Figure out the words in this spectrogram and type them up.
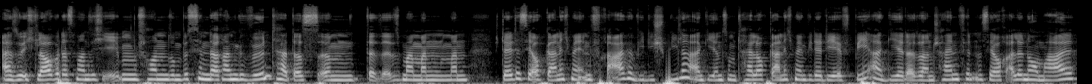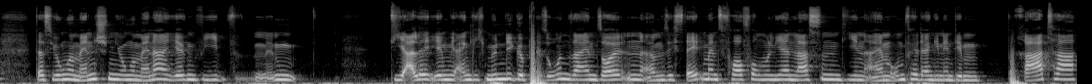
Also ich glaube, dass man sich eben schon so ein bisschen daran gewöhnt hat, dass, ähm, dass also man, man, man stellt es ja auch gar nicht mehr in Frage, wie die Spieler agieren, zum Teil auch gar nicht mehr, wie der DFB agiert. Also anscheinend finden es ja auch alle normal, dass junge Menschen, junge Männer irgendwie im die alle irgendwie eigentlich mündige Personen sein sollten, ähm, sich Statements vorformulieren lassen, die in einem Umfeld agieren, in dem Berater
